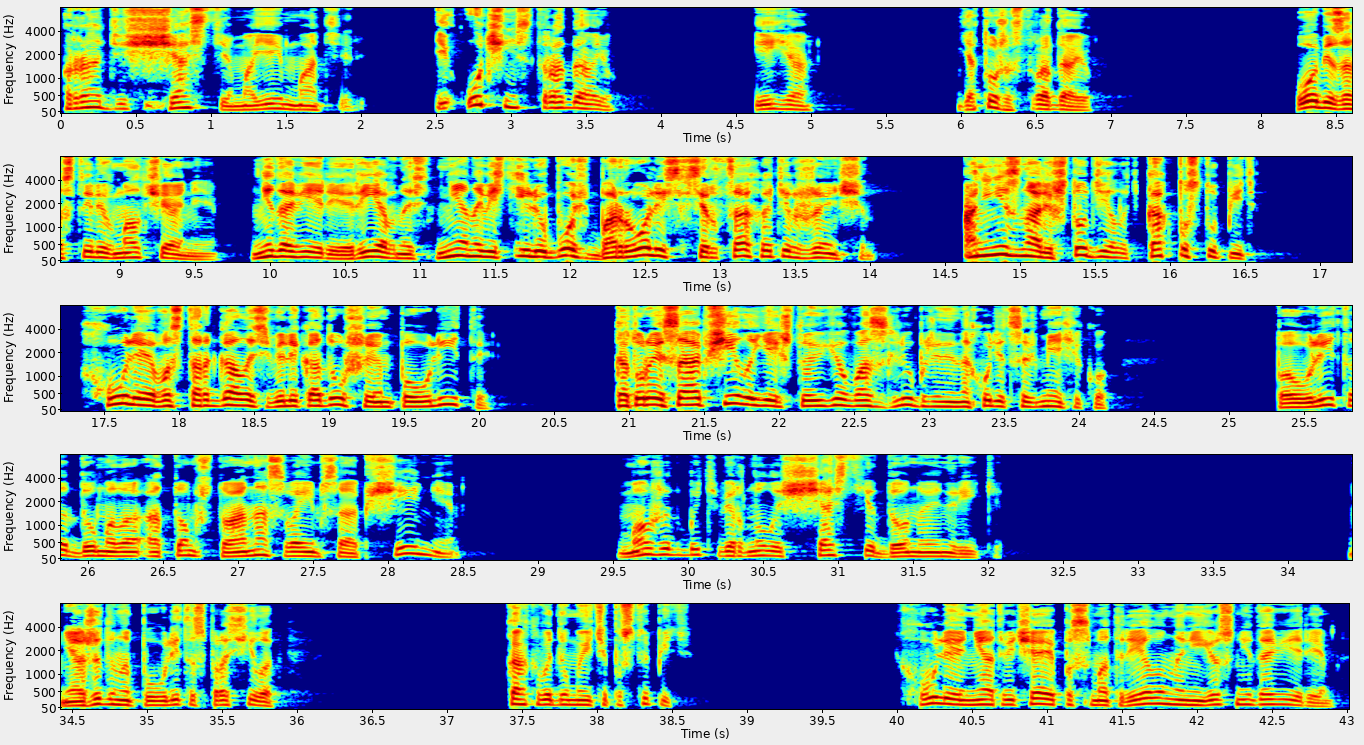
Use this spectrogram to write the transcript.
ради счастья моей матери. И очень страдаю. И я. Я тоже страдаю. Обе застыли в молчании. Недоверие, ревность, ненависть и любовь боролись в сердцах этих женщин. Они не знали, что делать, как поступить. Хулия восторгалась великодушием Паулиты, которая сообщила ей, что ее возлюбленный находится в Мехико. Паулита думала о том, что она своим сообщением, может быть, вернула счастье Дону Энрике. Неожиданно Паулита спросила, «Как вы думаете поступить?» Хулия, не отвечая, посмотрела на нее с недоверием.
